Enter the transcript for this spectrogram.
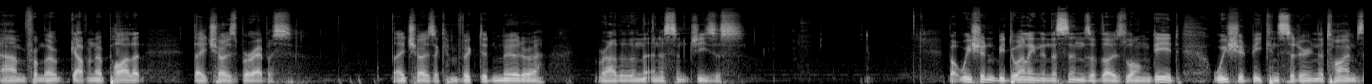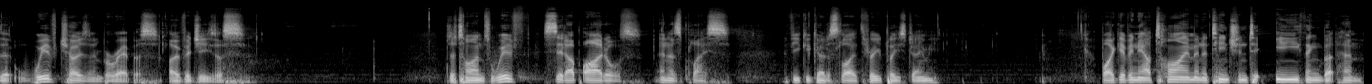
um, from the governor Pilate, they chose Barabbas. They chose a convicted murderer rather than the innocent Jesus. But we shouldn't be dwelling in the sins of those long dead. We should be considering the times that we've chosen Barabbas over Jesus. The times we've set up idols in his place if you could go to slide three, please, Jamie. By giving our time and attention to anything but Him.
